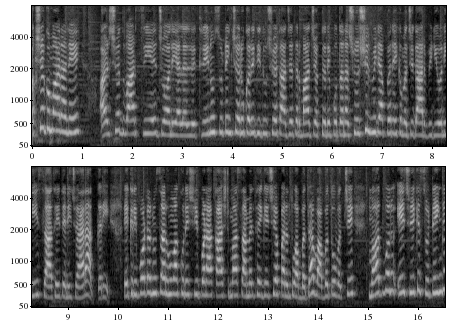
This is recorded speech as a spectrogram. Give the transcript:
અક્ષય કુમાર અને અર્શદ વારસીએ જોલી એલએલબી થ્રીનું શૂટિંગ શરૂ કરી દીધું છે. તાજેતરમાં જ એક્ટરે પોતાના સોશિયલ મીડિયા પર એક મજેદાર વિડીયોની સાથે તેની જાહેરાત કરી. એક રિપોર્ટ અનુસાર હુમા કુરેશી પણ આ કાસ્ટમાં સામેલ થઈ ગઈ છે, પરંતુ આ બધા બાબતો વચ્ચે મહત્વનું એ છે કે શૂટિંગ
